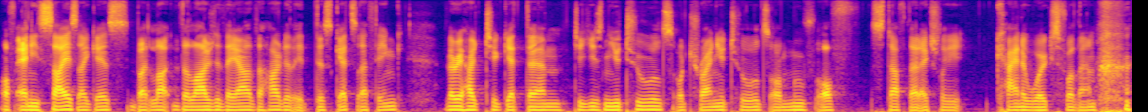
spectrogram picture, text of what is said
of any size, I guess. But la- the larger they are, the harder it this gets. I think very hard to get them to use new tools or try new tools or move off stuff that actually kind of works for them.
